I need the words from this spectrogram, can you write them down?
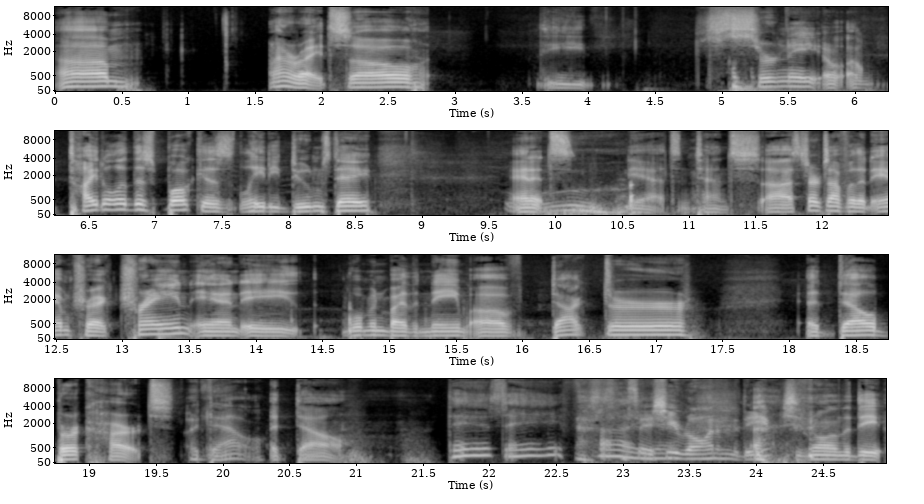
Um, all right, so the surname uh, uh, title of this book is Lady Doomsday, and it's yeah, it's intense. Uh, it starts off with an Amtrak train and a woman by the name of Doctor Adele Burkhart. Adele. Adele. There's a So is she rolling in the deep? She's rolling in the deep.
